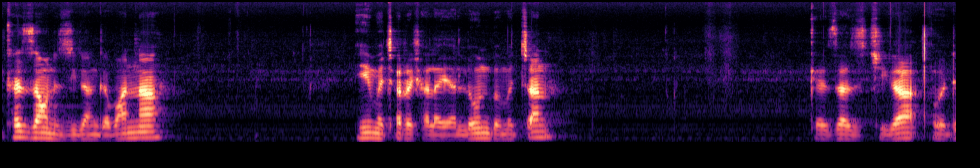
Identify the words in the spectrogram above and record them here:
ከዛውን እዚህ ጋር እንገባና ይህ መጨረሻ ላይ ያለውን በመጫን ከዛ እዚች ጋር ወደ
